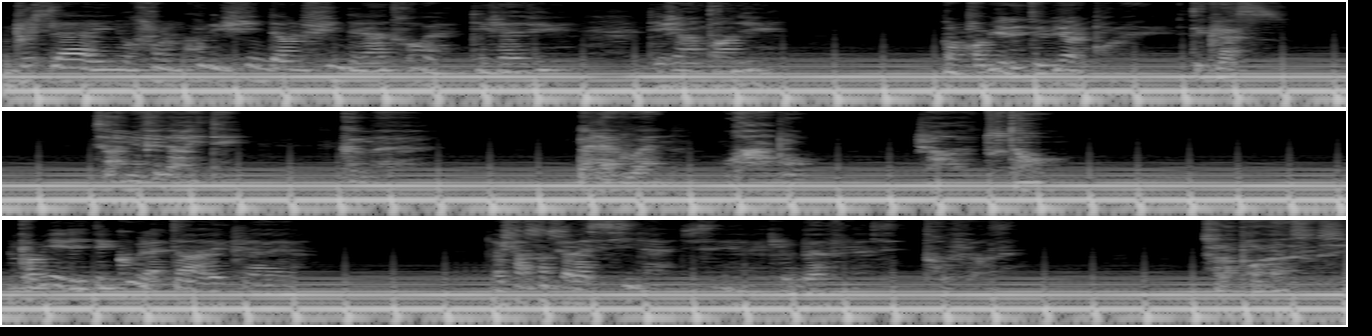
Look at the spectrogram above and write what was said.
En plus là, ils nous refont le coup du film dans le film de l'intro, déjà vu, déjà entendu. Dans le premier, il était bien, le premier. Il était classe. J'aurais mieux fait d'arrêter. Comme euh, Balavoine ou Rimbaud. Genre euh, tout en haut. Le premier, il était cool, attends, avec la, la chanson sur la scie, là, tu sais, avec le bœuf, là, c'est trop fort. Sur la province aussi.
